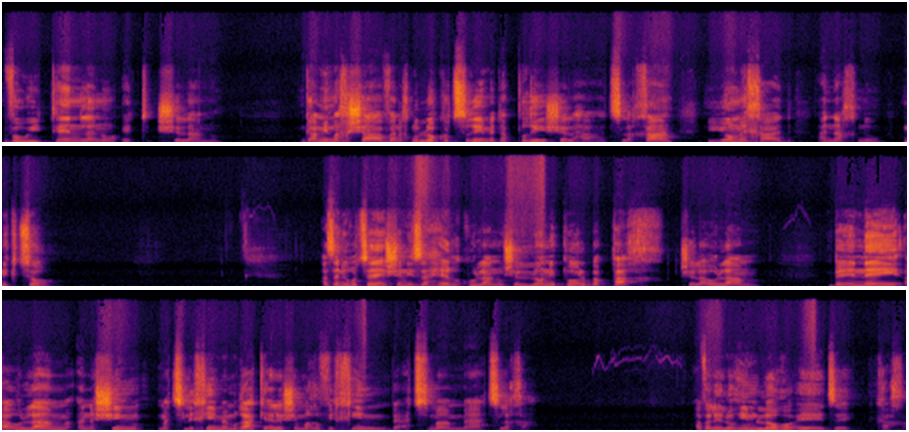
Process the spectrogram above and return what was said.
והוא ייתן לנו את שלנו. גם אם עכשיו אנחנו לא קוצרים את הפרי של ההצלחה, יום אחד אנחנו נקצור. אז אני רוצה שניזהר כולנו שלא ניפול בפח של העולם. בעיני העולם אנשים מצליחים הם רק אלה שמרוויחים בעצמם מההצלחה. אבל אלוהים לא רואה את זה ככה.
